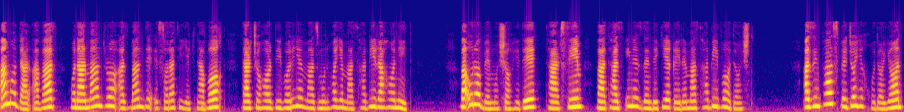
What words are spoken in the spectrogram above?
اما در عوض هنرمند را از بند اسارت یک نواخت در چهار دیواری مزمونهای مذهبی رهانید و او را به مشاهده، ترسیم و تزئین زندگی غیر مذهبی واداشت. از این پس به جای خدایان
